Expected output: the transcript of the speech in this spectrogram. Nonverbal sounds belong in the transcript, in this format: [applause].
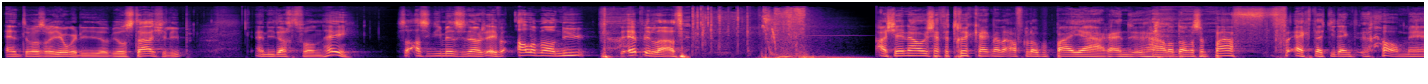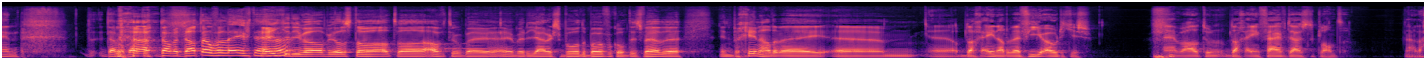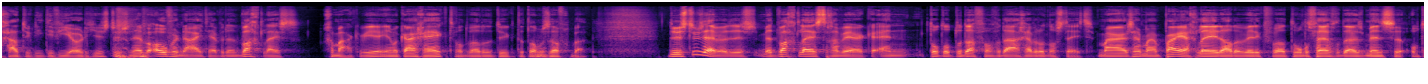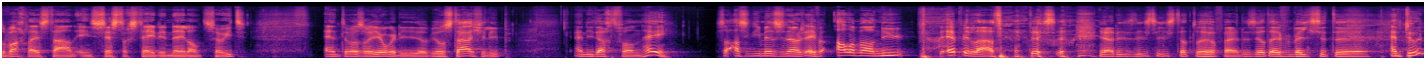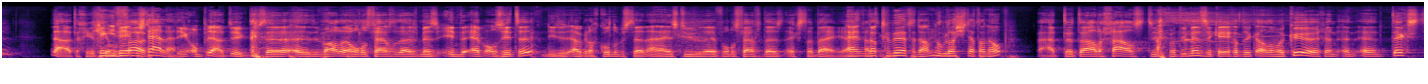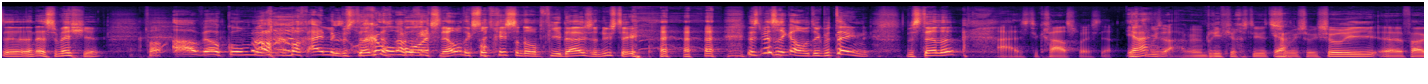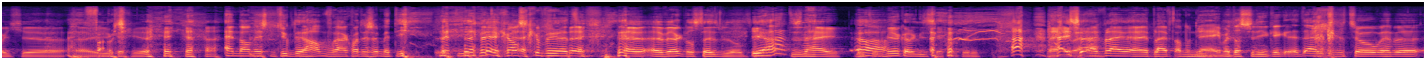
En toen was er een jongen die bij ons stage liep. En die dacht van, hé, hey, als ik die mensen nou eens even allemaal nu de app inlaat. Als jij nou eens even terugkijkt naar de afgelopen paar jaren... en haal er dan eens een paar echt dat je denkt... oh man, dat we dat, dat, we dat overleefd hebben. Eentje die wel bij ons dan wel, wel af en toe bij, bij de jaarlijkse boren naar boven komt... is we hebben, in het begin hadden wij, ehm, eh, op dag 1 hadden wij vier autootjes. En we hadden toen op dag 1 5000 klanten. Nou, dat gaat natuurlijk niet de vier autootjes. Dus dan hebben we overnight hebben een wachtlijst gemaakt. Weer in elkaar gehackt, want we hadden natuurlijk dat allemaal zelf gebouwd. Dus toen zijn we dus met wachtlijsten gaan werken. En tot op de dag van vandaag hebben we dat nog steeds. Maar zeg maar een paar jaar geleden hadden we, weet ik wat, 150.000 mensen op de wachtlijst staan in 60 steden in Nederland, zoiets. En toen was er een jongen die op ons stage liep. En die dacht van, hey, als ik die mensen nou eens even allemaal nu de app inlaat. [laughs] dus uh, ja, die, die, die is dat wel heel fijn. Dus die had even een beetje zitten... En toen? Nou, toen ging, ging iedereen bestellen? ja, natuurlijk. Dus uh, we hadden 150.000 mensen in de app al zitten, die dus elke dag konden bestellen. En hij stuurde er even 150.000 extra bij. Ja, en wat gebeurt er dan? Hoe los je dat dan op? Ja, totale chaos natuurlijk. Want die mensen kregen natuurlijk allemaal keurig een, een, een tekst, een sms'je. Van, oh, welkom, je mag eindelijk bestellen. Snel, want ik stond gisteren nog op 4000, nu stuk. [laughs] dus mensen gingen allemaal natuurlijk meteen bestellen. Ah, dat is natuurlijk chaos geweest, ja. ja? Dus moest, ah, een briefje gestuurd, sorry, sorry, sorry, uh, foutje. Uh, [laughs] foutje. Je, [laughs] ja. En dan is natuurlijk de hamvraag, wat is er met die, [laughs] met die, met die gast gebeurd? Nee, hij, hij, werkt nog steeds bij ons. Ja? Het is een hij. Oh. Meer kan ik niet zeggen natuurlijk. nee, [laughs] hij, is, hij, blijft, hij, blijft anoniem. Nee, maar dat soort dingen. Kijk, uiteindelijk is het zo, we hebben...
